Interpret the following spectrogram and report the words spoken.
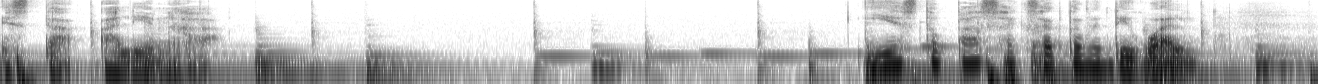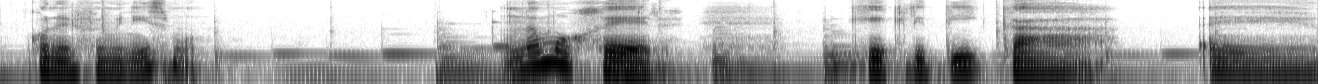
está alienada. Y esto pasa exactamente igual con el feminismo. Una mujer que critica eh,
